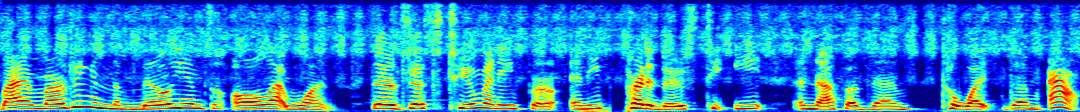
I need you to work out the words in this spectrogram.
By emerging in the millions all at once, there are just too many for any predators to eat enough of them to wipe them out.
